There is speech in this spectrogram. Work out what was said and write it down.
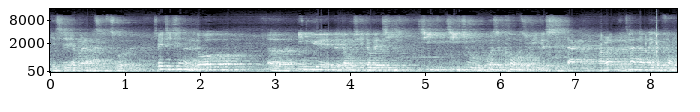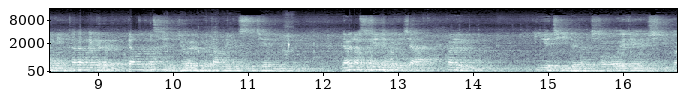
也是两位老师做的。所以其实很多呃音乐的东西都会记记记住，或是扣住一个时代，然后让你看到那个封面，看到那个标准字，你就会回到那个时间里面。两位老师可以讨论一下关于音乐记忆的东西。我我已经很习惯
